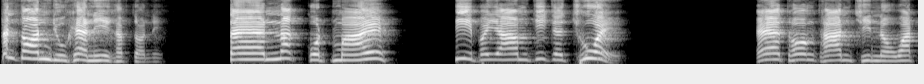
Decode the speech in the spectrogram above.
ขั้นตอนอยู่แค่นี้ครับตอนนี้ แต่นักกฎหมายที่พยายามที่จะช่วยแพทองทานชินวัตร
